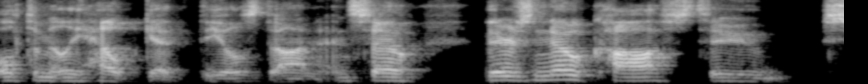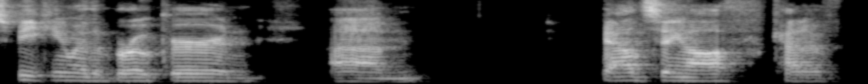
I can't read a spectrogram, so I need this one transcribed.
ultimately help get deals done. And so there's no cost to speaking with a broker and um, bouncing off kind of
